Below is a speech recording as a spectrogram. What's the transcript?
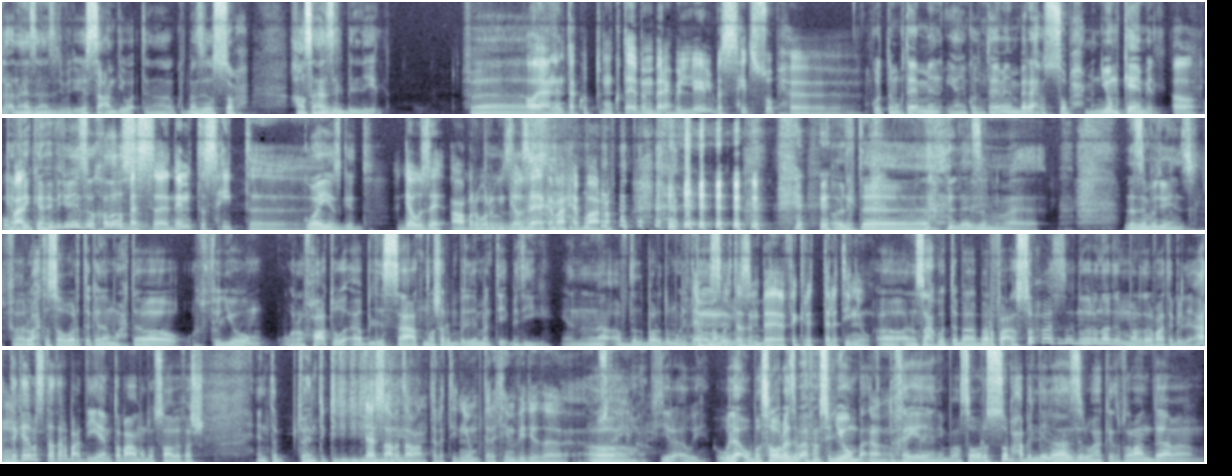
لا أنا عايز أنزل فيديو لسه عندي وقت. أنا كنت بنزل الصبح. خلاص هنزل بالليل. ف آه يعني أنت كنت مكتئب امبارح بالليل بس صحيت الصبح آه كنت مكتئب من يعني كنت مكتئب من امبارح الصبح من يوم كامل. آه، كان في كان في فيديو ينزل خلاص. بس نمت صحيت آه، كويس جدا. جوزاء عمرو برج جوزاء. الجوزاء يا جماعة احب اعرفكم قلت آه، لازم آه، لازم فيديو ينزل. فروحت صورت كده محتوى في اليوم ورفعته قبل الساعة 12 بالليل ما تيجي. يعني أنا أفضل برضو دايما ملتزم. ملتزم بفكرة 30 يوم. آه أنا صح كنت برفع الصبح بس النهارده النهارده رفعت بالليل. قعدت كده مثلا ثلاث أربع أيام. طبعا الموضوع صعب فشخ. أنت فاهم لا صعب طبعا. 30 يوم 30 فيديو ده آه مستحيل كتير قوي. ولا وبصور لازم بقى في نفس اليوم بقى. آه. انت متخيل؟ يعني بصور الصبح بالليل أنزل وهكذا. طبعا ده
